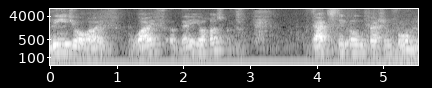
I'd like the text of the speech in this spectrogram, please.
lead your wife. Wife, obey your husband. That's the old-fashioned formula.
